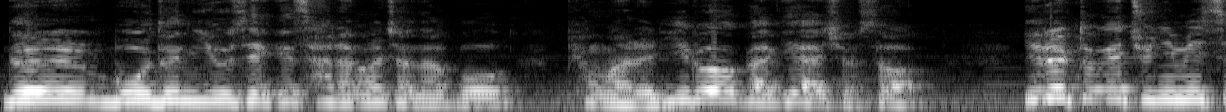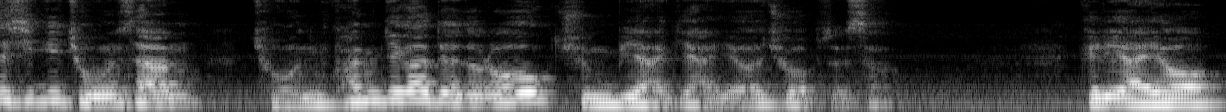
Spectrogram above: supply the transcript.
늘 모든 이웃에게 사랑을 전하고 평화를 이루어가게 하셔서 이를 통해 주님이 쓰시기 좋은 삶, 좋은 관계가 되도록 준비하게 하여 주옵소서. 그리하여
